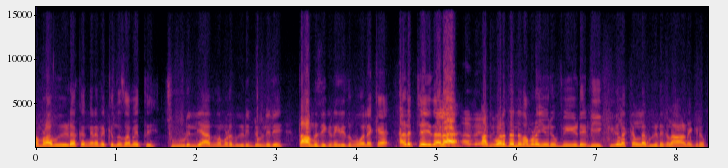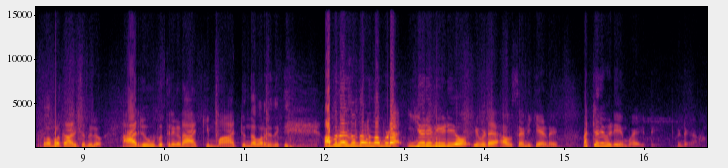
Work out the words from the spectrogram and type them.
നമ്മൾ ആ വീടൊക്കെ ഇങ്ങനെ വെക്കുന്ന സമയത്ത് ചൂടില്ലാതെ നമ്മുടെ വീടിന്റെ ഉള്ളിൽ താമസിക്കണമെങ്കിൽ ഇതുപോലെയൊക്കെ അവിടെ ചെയ്താലേ അതുപോലെ തന്നെ നമ്മുടെ ഈ ഒരു വീട് ലീക്കുകളൊക്കെ ഉള്ള വീടുകളാണെങ്കിലും നമ്മൾ കാണിച്ചല്ലോ. ആ രൂപത്തിൽ ഇങ്ങോട്ട് ആക്കി മാറ്റുന്ന പറഞ്ഞത്. അപ്പൊ എന്താ നമ്മുടെ ഈ ഒരു വീഡിയോ ഇവിടെ അവസാനിക്കുകയാണ്. മറ്റൊരു വീഡിയോയുമായിട്ട് വീണ്ടും കാണാം.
